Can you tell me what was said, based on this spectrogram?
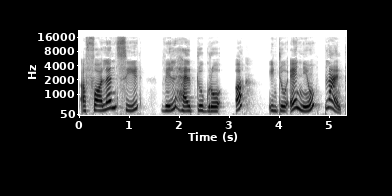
A fallen seed will help to grow a, into a new plant.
